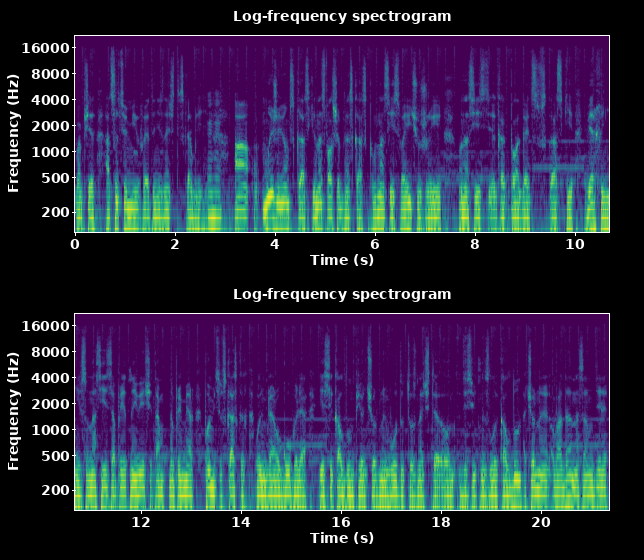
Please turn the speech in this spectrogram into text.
вообще отсутствие мифа это не значит оскорбление. Угу. А мы живем в сказке. У нас волшебная сказка. У нас есть свои чужие. У нас есть, как полагается в сказке, верх и низ. У нас есть запретные вещи. Там, например, помните в сказках, например, у Гоголя, если колдун пьет черную воду, то значит он действительно злой колдун. А черная вода, на самом деле,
